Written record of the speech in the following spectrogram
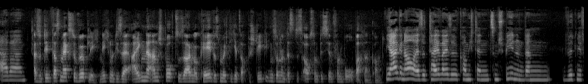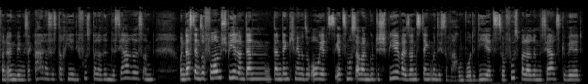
Aber. Also das merkst du wirklich. Nicht nur dieser eigene Anspruch zu sagen, okay, das möchte ich jetzt auch bestätigen, sondern dass das auch so ein bisschen von Beobachtern kommt. Ja, genau. Also teilweise komme ich dann zum Spielen und dann wird mir von irgendwem gesagt, ah, das ist doch hier die Fußballerin des Jahres und, und das dann so vor dem Spiel und dann, dann denke ich mir immer so, oh, jetzt, jetzt muss aber ein gutes Spiel, weil sonst denkt man sich so, warum wurde die jetzt zur Fußballerin des Jahres gewählt?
